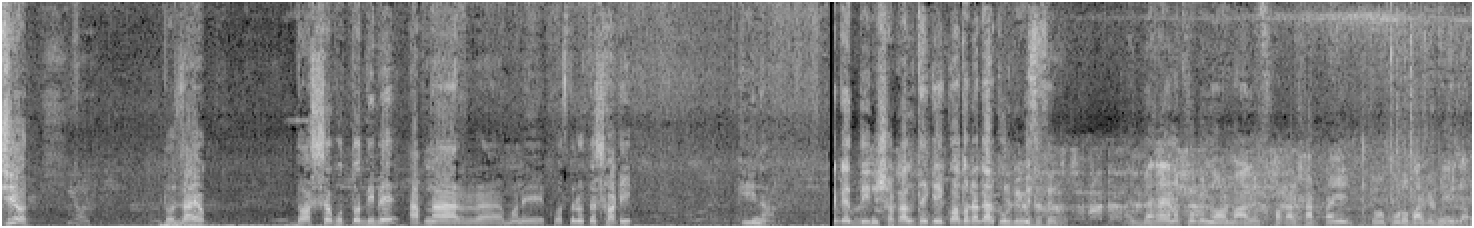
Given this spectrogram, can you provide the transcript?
sure sure তো যাই হোক দর্শক উত্তর দিবে আপনার মানে প্রশ্নের উত্তর সঠিক কি না। আগের দিন সকাল থেকে কত টাকার কুলপি বেচেছেন? দেখা গেল খুবই নর্মাল সকাল সাতটায় তো পুরো পার্কে ঢুকিলাম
